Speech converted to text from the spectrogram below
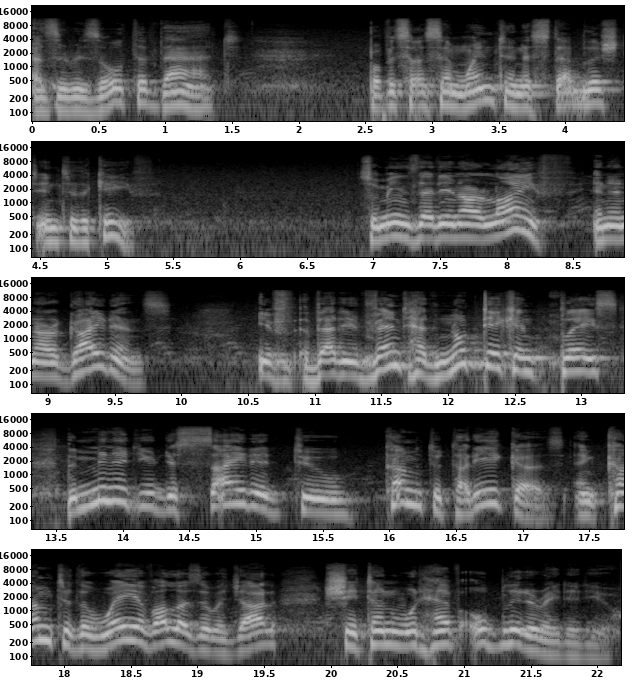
As a result of that Prophet went and established into the cave. So means that in our life and in our guidance if that event had not taken place the minute you decided to come to tariqas and come to the way of Allah shaitan would have obliterated you.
